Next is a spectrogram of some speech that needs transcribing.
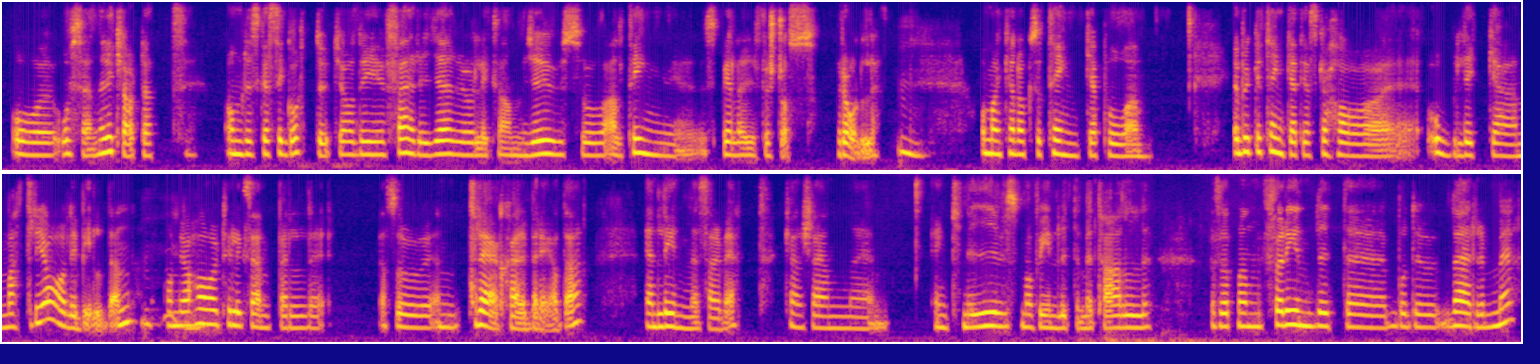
Och, och sen är det klart att om det ska se gott ut, ja det är färger och liksom ljus och allting spelar ju förstås roll. Mm. Och man kan också tänka på jag brukar tänka att jag ska ha eh, olika material i bilden. Mm. Om jag har till exempel eh, alltså en träskärbräda, en linneservett, kanske en, eh, en kniv som man får in lite metall. Alltså att man för in lite både värme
